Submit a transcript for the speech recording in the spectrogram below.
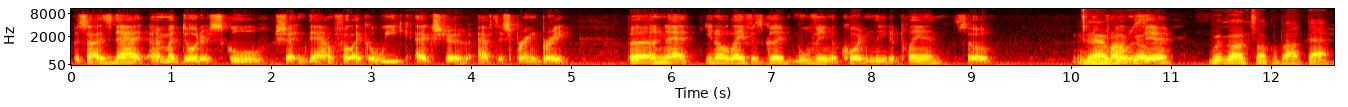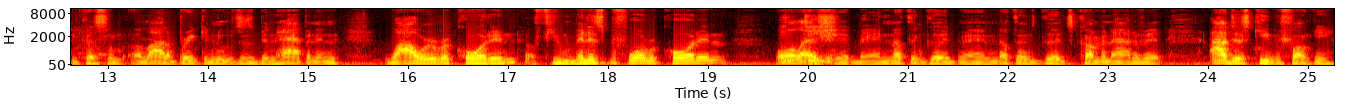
Besides that, uh, my daughter's school shutting down for like a week extra after spring break. But other than that, you know, life is good, moving accordingly to plan. So Yeah, no problems we're go- there. We're going to talk about that because some a lot of breaking news has been happening while we're recording, a few minutes before recording, all that shit, man. Nothing good, man. Nothing good's coming out of it. I'll just keep it funky.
